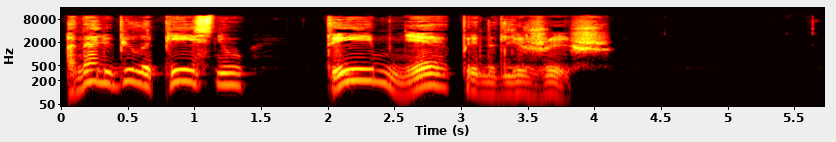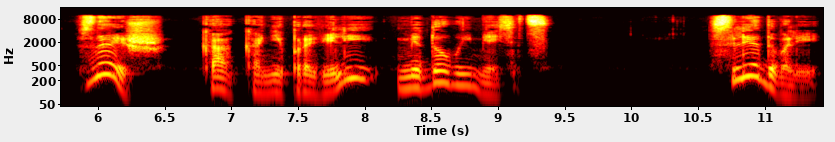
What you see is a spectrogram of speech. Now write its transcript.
она любила песню «Ты мне принадлежишь». Знаешь, как они провели медовый месяц? Следовали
